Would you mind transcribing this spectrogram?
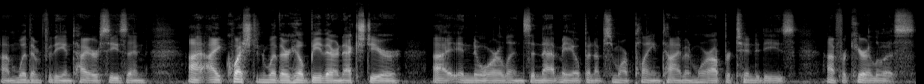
um, with him for the entire season. I, I question whether he'll be there next year uh, in New Orleans, and that may open up some more playing time and more opportunities uh, for Kira Lewis.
